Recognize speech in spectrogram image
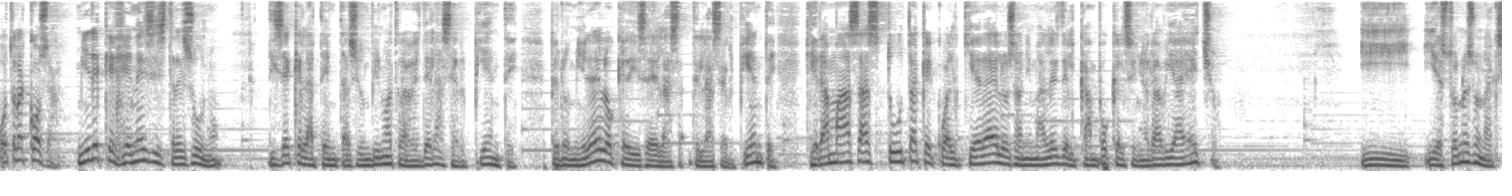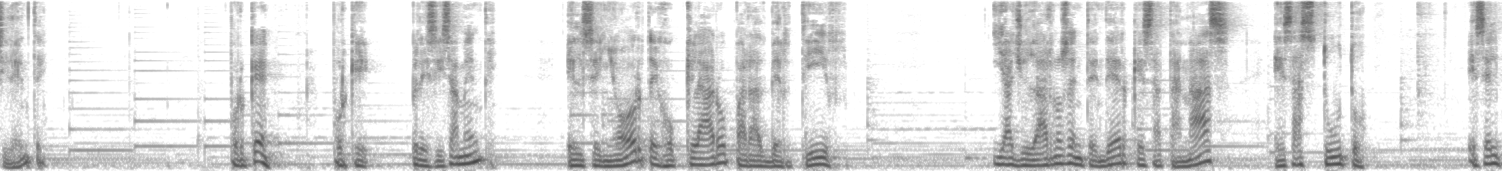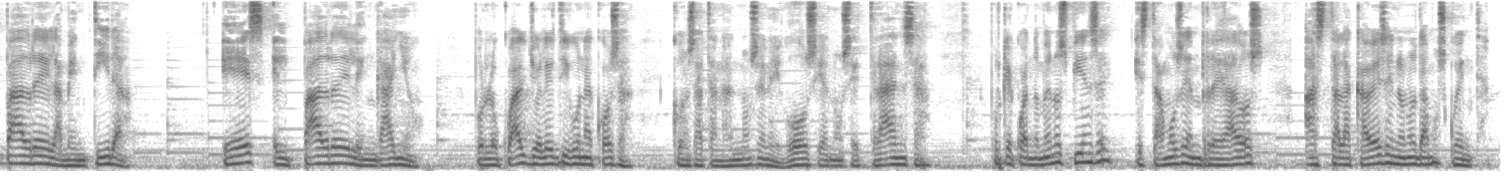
Otra cosa, mire que Génesis 3.1 dice que la tentación vino a través de la serpiente, pero mire lo que dice de la, de la, serpiente, que era más astuta que cualquiera de los animales del campo que el Señor había hecho. Y, y esto no es un accidente. ¿Por qué? Porque precisamente el Señor dejó claro para advertir y ayudarnos a entender que Satanás es astuto, es el padre de la mentira, es el padre del engaño. Por lo cual yo les digo una cosa, con Satanás no se negocia, no se tranza, porque cuando menos piense estamos enredados hasta la cabeza y no nos damos cuenta.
